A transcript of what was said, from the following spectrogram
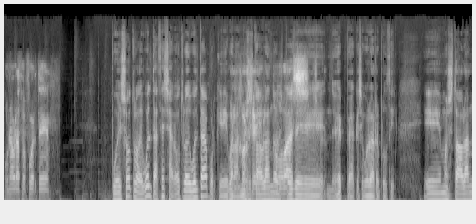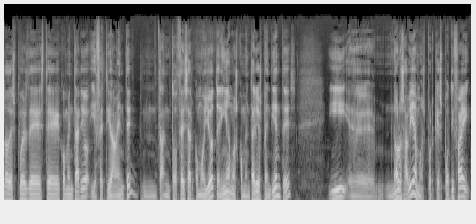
Un abrazo fuerte. Pues otro de vuelta, César, otro de vuelta, porque bueno, hemos estado hablando después de, de, Espera, que se vuelva a reproducir. Eh, hemos estado hablando después de este comentario y efectivamente, mm, tanto César como yo teníamos comentarios pendientes y eh, no lo sabíamos porque Spotify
